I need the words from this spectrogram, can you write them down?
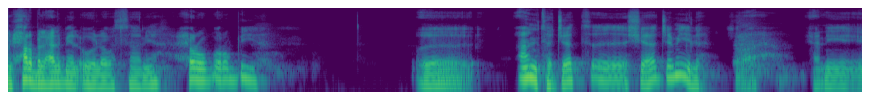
الحرب العالمية الأولى والثانية حروب أوروبية. آه، أنتجت أشياء جميلة صراحة. يعني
